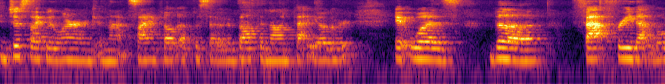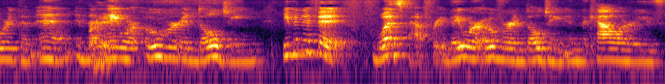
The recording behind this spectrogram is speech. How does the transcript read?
And just like we learned in that Seinfeld episode about the non-fat yogurt, it was the fat-free that lured them in, and then Right. they were overindulging. Even if it was fat-free, they were overindulging in the calories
